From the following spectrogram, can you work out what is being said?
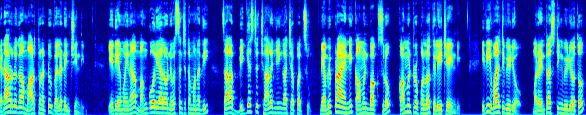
ఎడారులుగా మారుతున్నట్టు వెల్లడించింది. ఏదేమైనా మంగోలియాలో నివసించడం అన్నది చాలా బిగ్గెస్ట్ ఛాలెంజింగ్గా చెప్పొచ్చు. మీ అభిప్రాయాన్ని కామెంట్ బాక్స్లో కామెంట్ రూపంలో తెలియచేయండి. ఇది ఇవాల్టి వీడియో. మరో ఇంట్రెస్టింగ్ వీడియోతో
